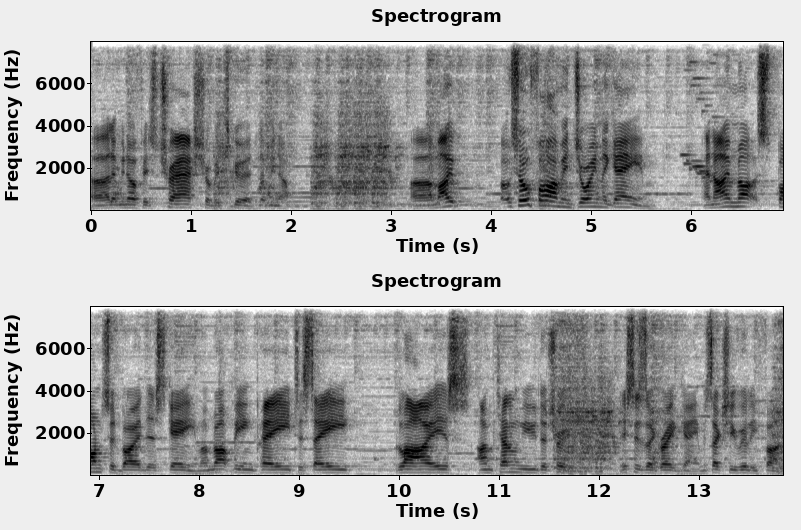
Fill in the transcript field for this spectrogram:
Uh, let me know if it's trash or if it's good. Let me know. Uh, my, so far, I'm enjoying the game. And I'm not sponsored by this game. I'm not being paid to say lies. I'm telling you the truth. This is a great game. It's actually really fun.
